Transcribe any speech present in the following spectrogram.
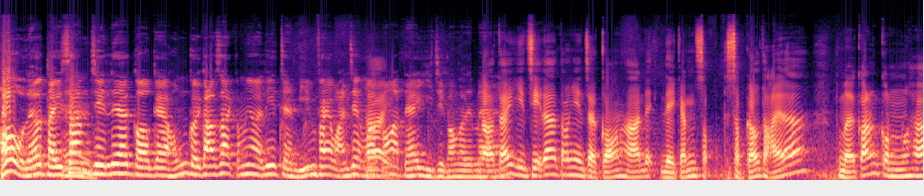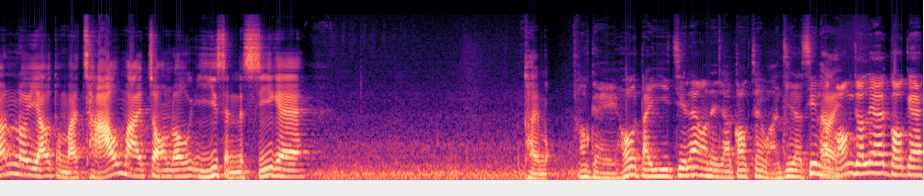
好，嚟到第三節呢一個嘅恐懼教室，咁、嗯、因為呢隻免費環節，我講下第一二節講過啲咩？嗱，第一二節啦，當然就講下嚟緊十十九大啦，同埋講共享女友同埋炒賣藏獒已成歷史嘅題目。O.K. 好，第二節咧，我哋就國際環節就先係講咗呢一個嘅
